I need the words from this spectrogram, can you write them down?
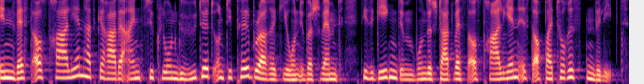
In Westaustralien hat gerade ein Zyklon gewütet und die Pilbara-Region überschwemmt. Diese Gegend im Bundesstaat Westaustralien ist auch bei Touristen beliebt.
